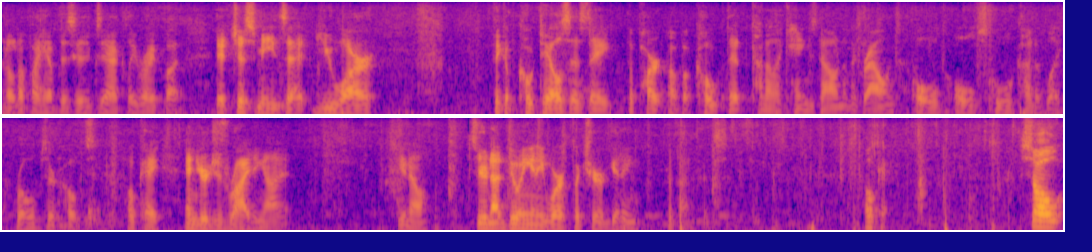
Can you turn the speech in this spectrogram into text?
I don't know if I have this exactly right, but it just means that you are think of coattails as they the part of a coat that kind of like hangs down on the ground, old old school kind of like robes or coats. Okay, and you're just riding on it. You know, so you're not doing any work, but you're getting the benefits. Okay. So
